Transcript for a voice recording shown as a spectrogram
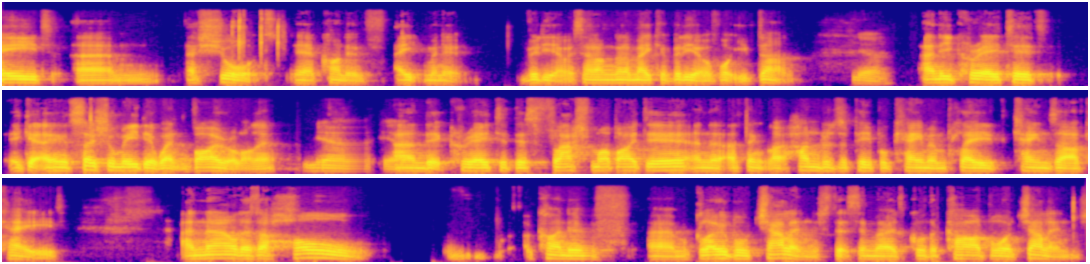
made um, a short, yeah, kind of eight minute video. He said, "I'm going to make a video of what you've done," yeah. And he created. Again, social media went viral on it, yeah yeah. And it created this flash mob idea. And i think like hundreds of people came and played Caine's arcade. And now there's a whole kind of um, global challenge that's emerged called the cardboard challenge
